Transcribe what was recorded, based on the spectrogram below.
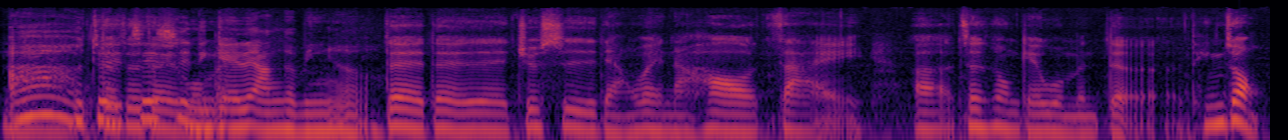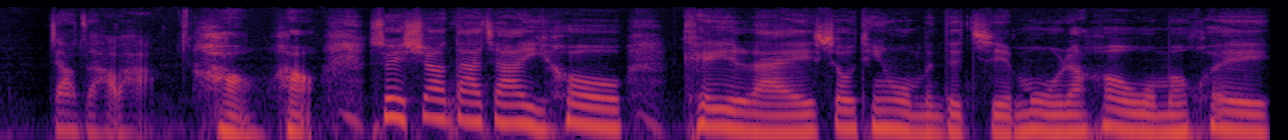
啊，嗯对，这次你给。两个名额。对对对，就是两位，然后再呃赠送给我们的听众，这样子好不好？好好，所以希望大家以后可以来收听我们的节目，然后我们会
